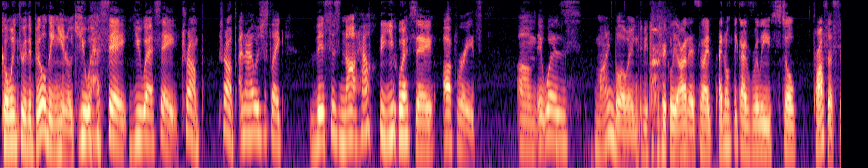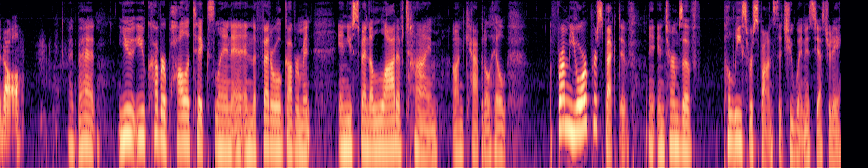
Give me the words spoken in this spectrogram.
going through the building, you know, USA, USA, Trump, Trump. And I was just like, this is not how the USA operates. Um, it was mind blowing, to be perfectly honest. And I, I don't think I've really still processed it all. I bet. You, you cover politics, Lynn, and, and the federal government, and you spend a lot of time on Capitol Hill. From your perspective, in terms of police response that you witnessed yesterday,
